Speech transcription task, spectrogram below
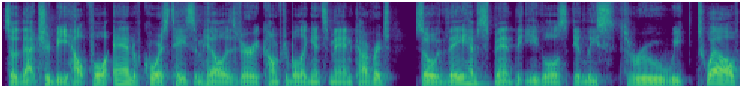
so that should be helpful. And of course, Taysom Hill is very comfortable against man coverage, so they have spent the Eagles at least through week twelve.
